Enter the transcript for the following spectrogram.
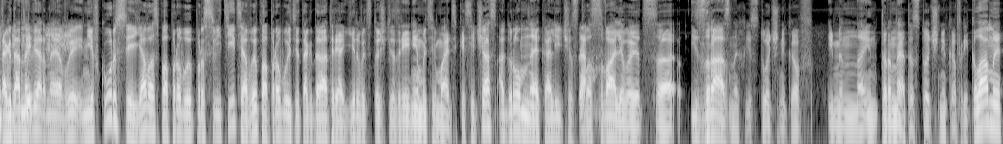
Тогда, наверное, вы не в курсе, я вас попробую просветить, а вы попробуете тогда отреагировать с точки зрения математики. Сейчас огромное количество да. сваливается из разных источников, именно интернет-источников рекламы,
